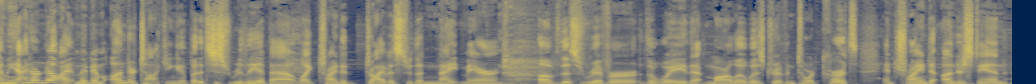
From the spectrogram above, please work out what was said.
I mean, I don't know. I, maybe I'm under talking it, but it's just really about like trying to drive us through the nightmare of this river, the way that Marlowe was driven toward Kurtz, and trying to understand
